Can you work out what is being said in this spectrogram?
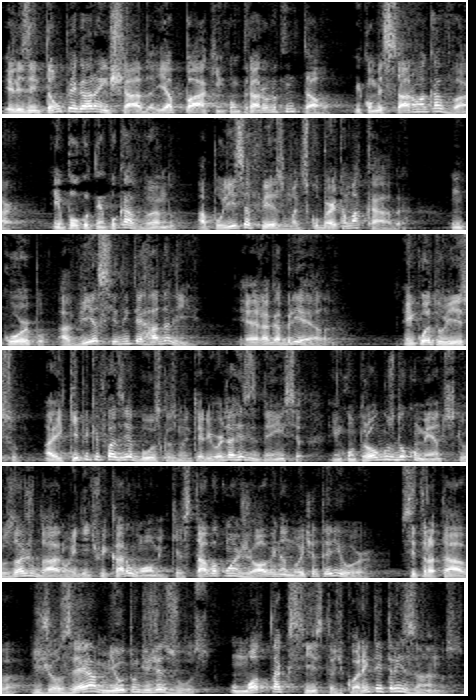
Eles então pegaram a enxada e a pá que encontraram no quintal e começaram a cavar. Em pouco tempo cavando, a polícia fez uma descoberta macabra. Um corpo havia sido enterrado ali. Era a Gabriela. Enquanto isso, a equipe que fazia buscas no interior da residência encontrou alguns documentos que os ajudaram a identificar o homem que estava com a jovem na noite anterior. Se tratava de José Hamilton de Jesus, um mototaxista de 43 anos.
